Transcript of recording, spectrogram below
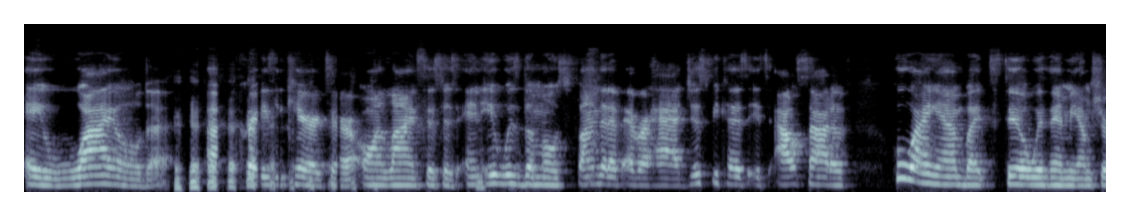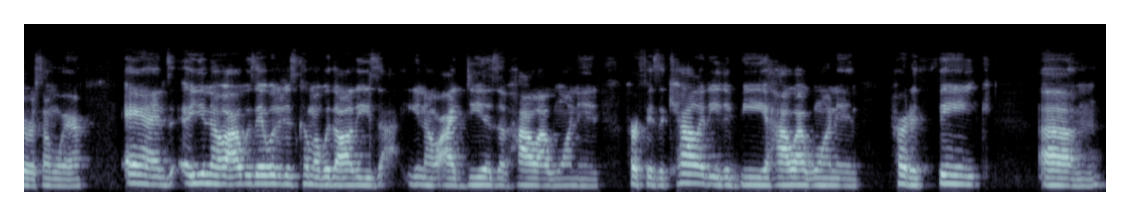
a wild, uh, crazy character on Line Sisters, and it was the most fun that I've ever had. Just because it's outside of who I am, but still within me, I'm sure somewhere and uh, you know i was able to just come up with all these uh, you know ideas of how i wanted her physicality to be how i wanted her to think. Um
